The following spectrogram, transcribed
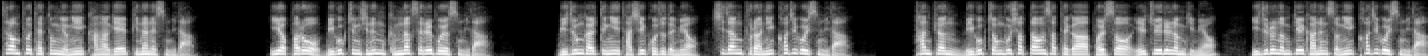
트럼프 대통령이 강하게 비난했습니다. 이 여파로 미국 증시는 급락세를 보였습니다. 미중 갈등이 다시 고조되며 시장 불안이 커지고 있습니다. 한편 미국 정부 셧다운 사태가 벌써 일주일을 넘기며 2주를 넘길 가능성이 커지고 있습니다.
